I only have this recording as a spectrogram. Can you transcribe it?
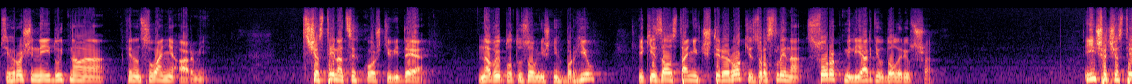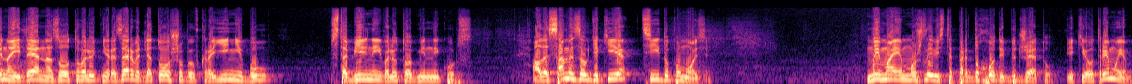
ці гроші не йдуть на фінансування армії. Частина цих коштів йде на виплату зовнішніх боргів, які за останні 4 роки зросли на 40 мільярдів доларів США. Інша частина йде на золотовалютні резерви для того, щоб в країні був стабільний валютообмінний курс. Але саме завдяки цій допомозі ми маємо можливість тепер доходи бюджету, які отримуємо,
